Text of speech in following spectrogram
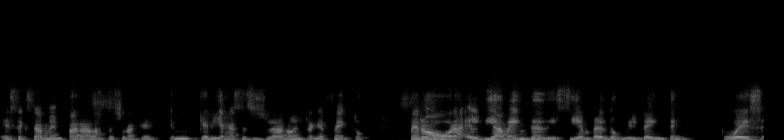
ese examen para las personas que, querían hacerse ciudadanos entra en efecto, pero ahora, el día 20 de diciembre del 2020, pues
